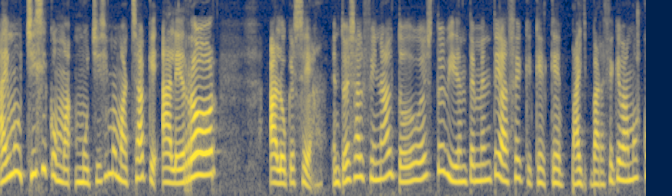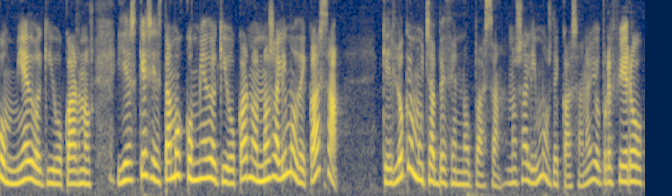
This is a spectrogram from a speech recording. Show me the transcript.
hay muchísimo, muchísimo machaque al error, a lo que sea. Entonces, al final, todo esto evidentemente hace que, que- que pa- parece que vamos con miedo a equivocarnos. Y es que si estamos con miedo a equivocarnos, no salimos de casa, que es lo que muchas veces no pasa. No salimos de casa, ¿no? Yo prefiero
